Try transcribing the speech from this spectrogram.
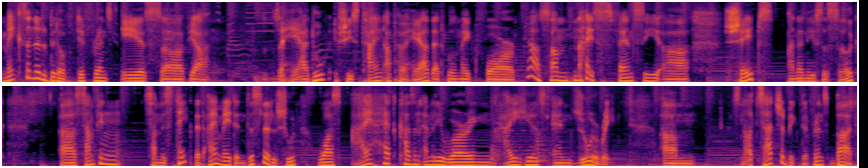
makes a little bit of difference is uh, yeah the hairdo. If she's tying up her hair, that will make for yeah some nice fancy uh, shapes underneath the silk. Uh, something, some mistake that I made in this little shoot was I had cousin Emily wearing high heels and jewelry. Um, it's not such a big difference, but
